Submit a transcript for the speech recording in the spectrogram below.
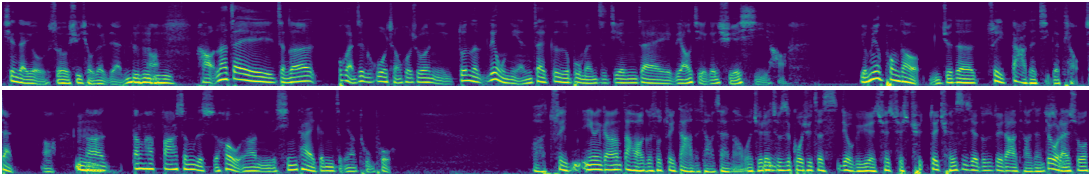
现在有所有需求的人啊。好，那在整个不管这个过程，或者说你蹲了六年，在各个部门之间在了解跟学习，哈，有没有碰到你觉得最大的几个挑战啊？那当它发生的时候，然后你的心态跟你怎么样突破？啊，最因为刚刚大华哥说最大的挑战啊，我觉得就是过去这四六个月，全全全对全世界都是最大的挑战。对我来说，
